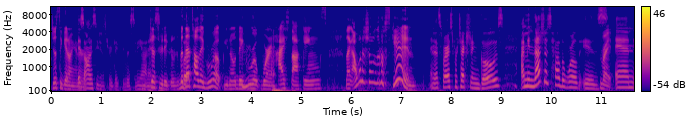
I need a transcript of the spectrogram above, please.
just to get on your Nerves. it's honestly just ridiculous to be honest. just ridiculous. But, But- that's how they grew up. You know, they grew up wearing high stockings. Like I want to show a little skin. And as far as protection goes, I mean that's just how the world is. Right. And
